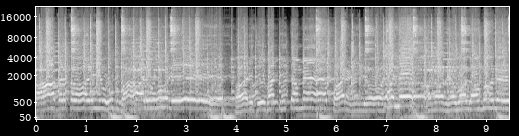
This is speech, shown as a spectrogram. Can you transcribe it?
આગળ કળિયુગ ભાળું રે. અરજી વાટી તમે પરણી લો ને ચાલે. આના રહેવાલા મારે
